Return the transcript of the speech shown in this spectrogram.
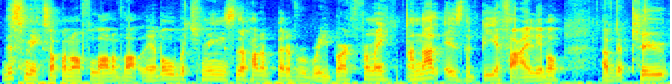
this makes up an awful lot of that label, which means they've had a bit of a rebirth for me, and that is the BFI label. I've got two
